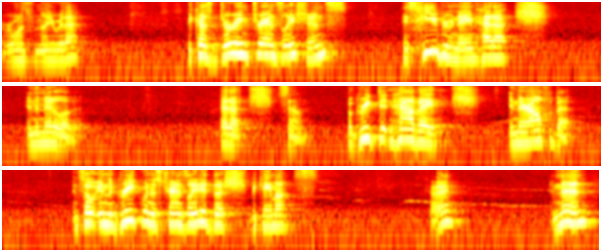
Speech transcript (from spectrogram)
Everyone's familiar with that? Because during translations, his Hebrew name had a sh in the middle of it. Had a sh sound. But Greek didn't have a sh in their alphabet. And so in the Greek, when it was translated, the sh became a s. Okay? And then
